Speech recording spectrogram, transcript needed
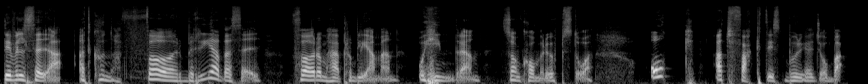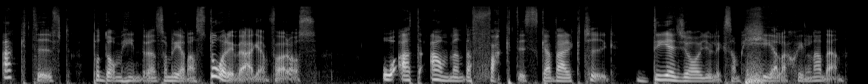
Det vill säga att kunna förbereda sig för de här problemen och hindren som kommer uppstå. Och att faktiskt börja jobba aktivt på de hindren som redan står i vägen för oss. Och att använda faktiska verktyg. Det gör ju liksom hela skillnaden.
